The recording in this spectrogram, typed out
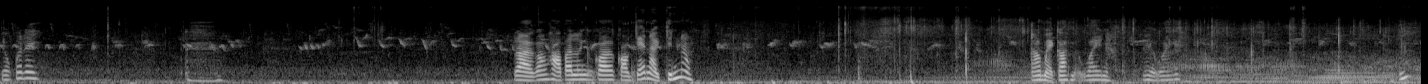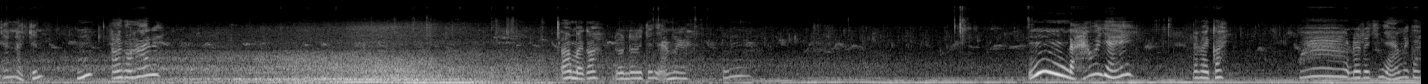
Dục nó đi. Rồi con thò tay lên coi còn trái nào chín không? Đâu mẹ coi mẹ quay nè Mẹ quay cái. Ừ, Trái nào chín? Ừ, Thôi con hái đi. Đâu mẹ coi Đưa đưa trái nhãn này ừ. Ừ, đã quá vậy. Đây mày coi. Wow, đưa đây chiếc nhãn này coi.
